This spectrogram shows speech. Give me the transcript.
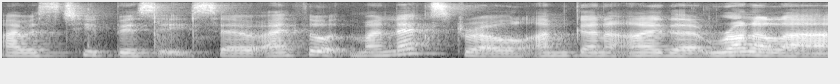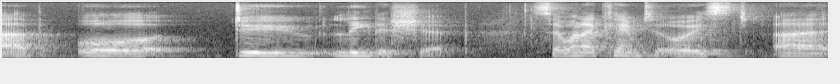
I was too busy, so I thought my next role I'm going to either run a lab or do leadership. So when I came to OIST, uh,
